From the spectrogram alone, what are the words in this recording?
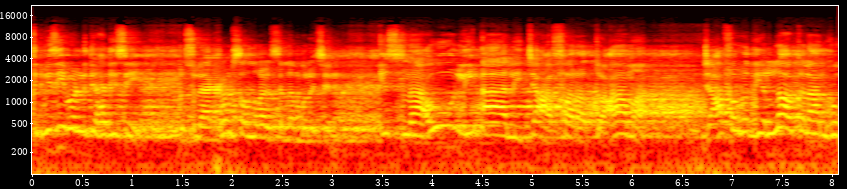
তিরমিজি বর্ণিত হাদিসে রাসূল আকরাম আলাইহি সাল্লাম বলেছেন ইসনাউ লি আলি জাফর তুআমা। জাফর রাদিয়াল্লাহু তাআলা আনহু,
